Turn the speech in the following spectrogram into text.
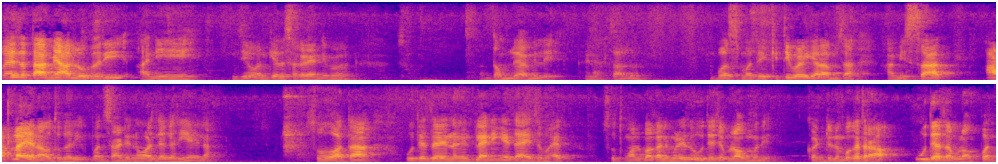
गाईज आता आम्ही आलो घरी आणि जेवण केलं सगळ्यांनी मिळून. दमले आम्ही लय. है ना चालून बसमध्ये किती वेळ गेला आमचा? आम्ही सात आठला येणार होतो घरी पण साडेनऊ वाजल्या घरी यायला. सो आता उद्याचं नवीन प्लॅनिंग आहे जायचं बाहेर. सो तुम्हाला बघायला मिळेल उद्याच्या ब्लॉगमध्ये कंटिन्यू बघत राहा उद्याचा ब्लॉग पण.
